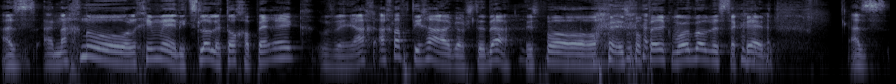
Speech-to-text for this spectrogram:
אז אנחנו הולכים אה, לצלול לתוך הפרק ואחלה פתיחה אגב שתדע יש פה יש פה פרק מאוד מאוד מסקרן. אז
